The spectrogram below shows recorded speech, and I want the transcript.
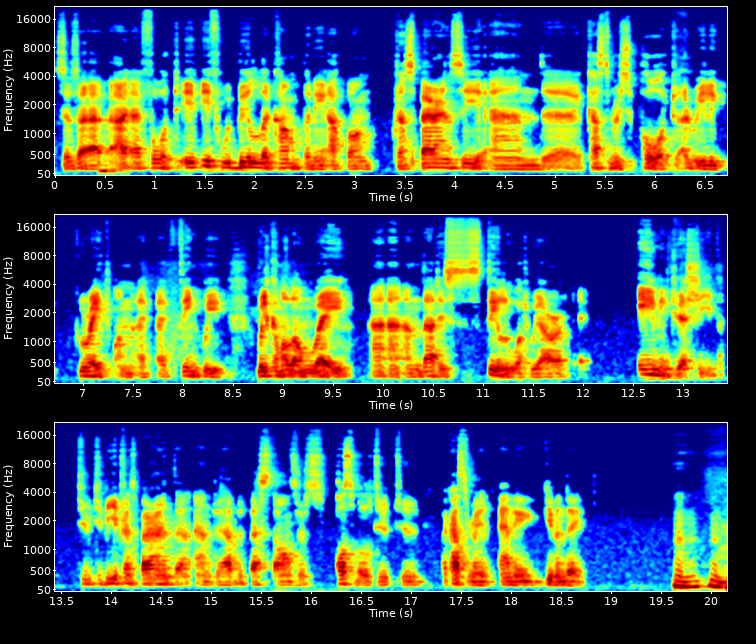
So, so I, I, thought if, if we build a company upon transparency and uh, customer support, a really great one, I, I, think we will come a long way, uh, and that is still what we are aiming to achieve. To, to be transparent and to have the best answers possible to, to a customer any given day. Mm-hmm.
